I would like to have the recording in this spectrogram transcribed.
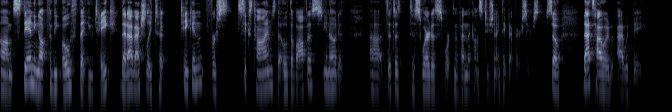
um, standing up for the oath that you take that I've actually took taken for six times the oath of office you know to uh, to, to, to swear to support and defend the Constitution. I take that very seriously. So that's how I would be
